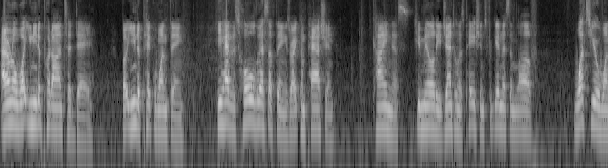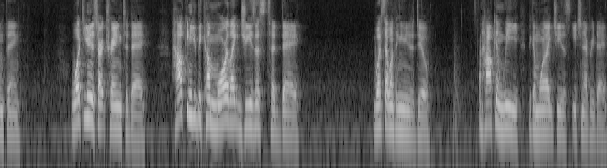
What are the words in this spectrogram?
I don't know what you need to put on today, but you need to pick one thing. He had this whole list of things, right? Compassion, kindness, humility, gentleness, patience, forgiveness, and love. What's your one thing? What do you need to start training today? How can you become more like Jesus today? What's that one thing you need to do? And how can we become more like Jesus each and every day?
